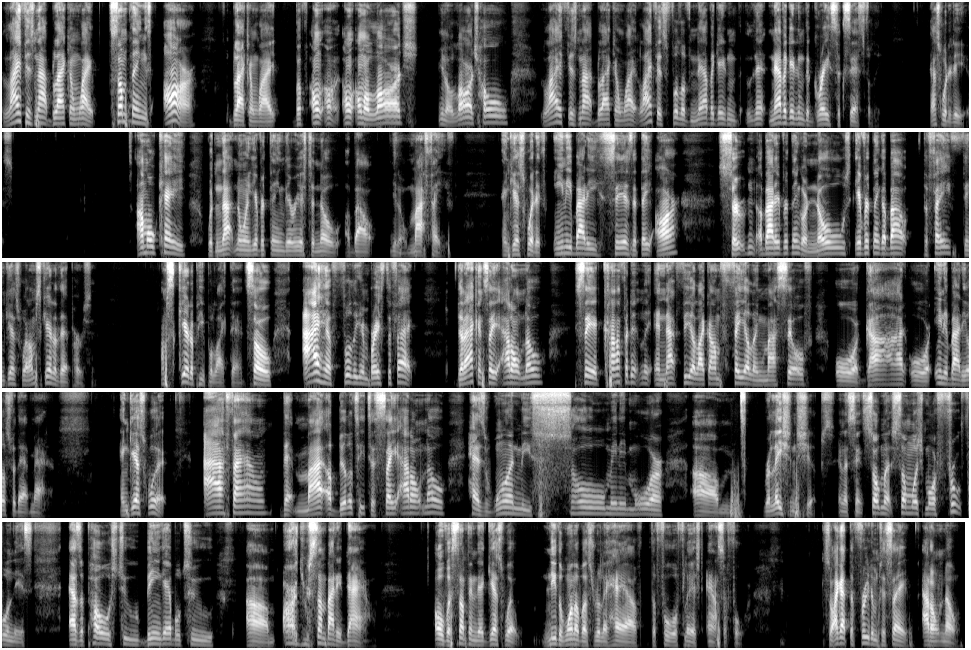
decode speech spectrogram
Life is not black and white. Some things are black and white, but on, on, on a large, you know, large whole, life is not black and white. Life is full of navigating navigating the gray successfully. That's what it is. I'm okay with not knowing everything there is to know about, you know, my faith. And guess what? If anybody says that they are certain about everything or knows everything about the faith, then guess what? I'm scared of that person. I'm scared of people like that. So I have fully embraced the fact that I can say I don't know, say it confidently, and not feel like I'm failing myself or God or anybody else for that matter. And guess what? I found that my ability to say I don't know has won me so many more um, relationships in a sense, so much, so much more fruitfulness as opposed to being able to um, argue somebody down over something that guess what neither one of us really have the full-fledged answer for so i got the freedom to say i don't know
